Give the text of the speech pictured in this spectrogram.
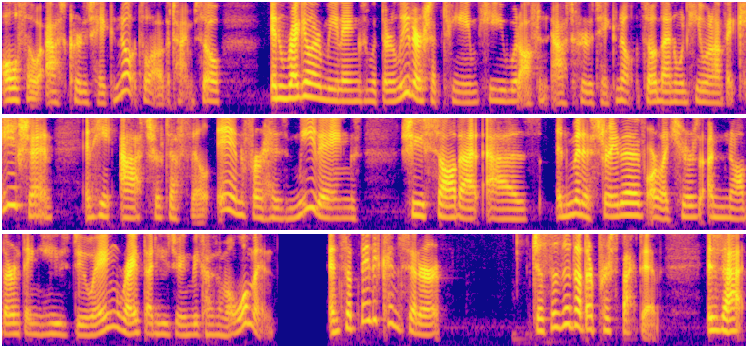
also ask her to take notes a lot of the time. So in regular meetings with their leadership team, he would often ask her to take notes. So then when he went on vacation and he asked her to fill in for his meetings, she saw that as administrative or like here's another thing he's doing, right? That he's doing because I'm a woman. And something to consider, just as another perspective, is that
